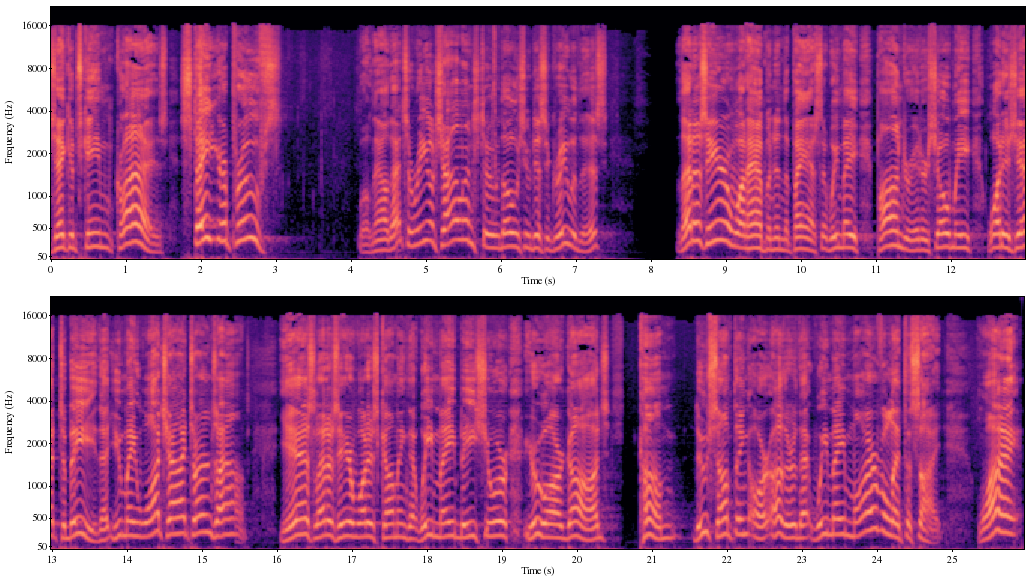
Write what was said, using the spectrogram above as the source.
Jacob's scheme cries, State your proofs. Well, now that's a real challenge to those who disagree with this. Let us hear what happened in the past, that we may ponder it, or show me what is yet to be, that you may watch how it turns out. Yes, let us hear what is coming, that we may be sure you are God's. Come, do something or other that we may marvel at the sight. Why?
